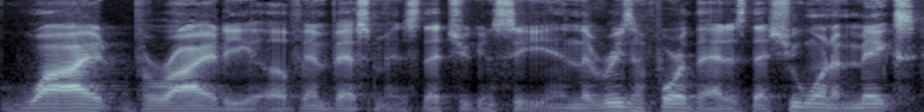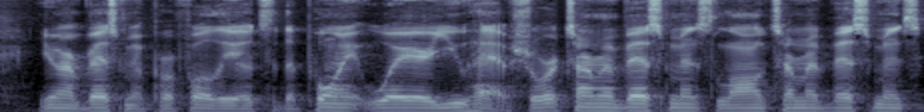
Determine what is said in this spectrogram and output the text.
wide variety of investments that you can see. And the reason for that is that you want to mix your investment portfolio to the point where you have short term investments, long term investments,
